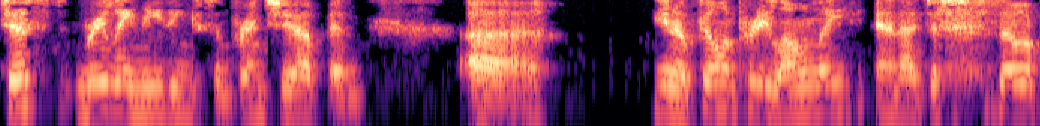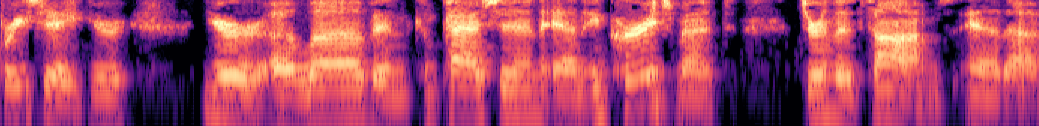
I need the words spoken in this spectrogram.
just really needing some friendship and, uh, you know, feeling pretty lonely. And I just so appreciate your, your uh, love and compassion and encouragement during those times. And, uh,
